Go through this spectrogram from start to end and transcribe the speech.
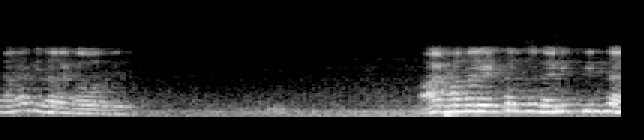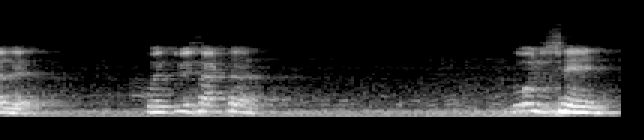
करा की जरा गावात आठ हजार हेक्टरचं गणित किती झालंय? पंचवीस आठ. दोनशे.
